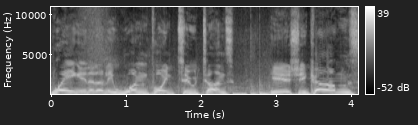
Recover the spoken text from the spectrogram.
weighing in at only 1.2 tons. Here she comes.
